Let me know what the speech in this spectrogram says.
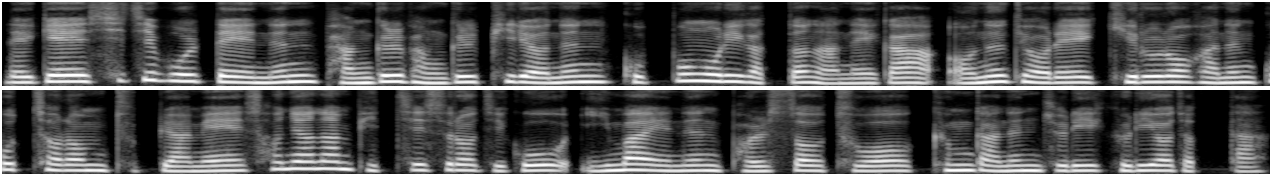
내게 시집 올 때에는 방글방글 피려는 곱봉오리 같던 아내가 어느 결에 기르러 가는 꽃처럼 두 뺨에 선연한 빛이 쓰러지고 이마에는 벌써 두어 금 가는 줄이 그리어졌다.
